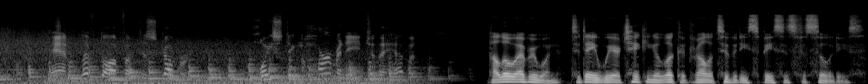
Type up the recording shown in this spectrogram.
1 and liftoff of Discovery, hoisting harmony to the heavens. Hello everyone, today we are taking a look at Relativity Space's facilities.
